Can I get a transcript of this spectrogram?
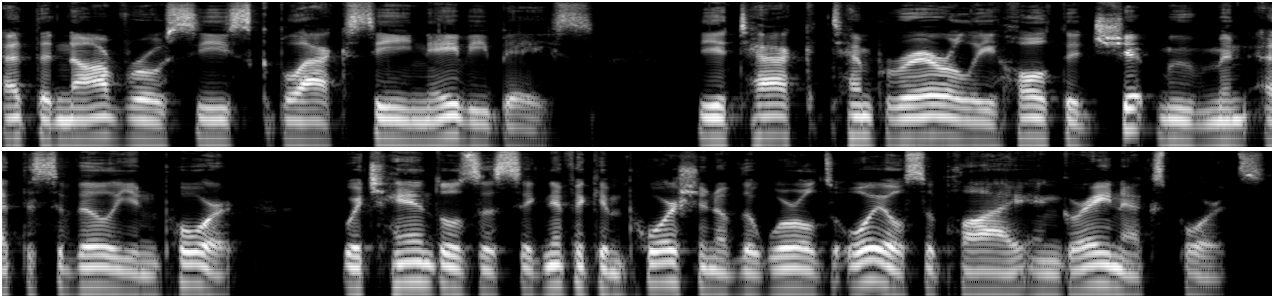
at the Novorossiysk Black Sea Navy base. The attack temporarily halted ship movement at the civilian port, which handles a significant portion of the world's oil supply and grain exports.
